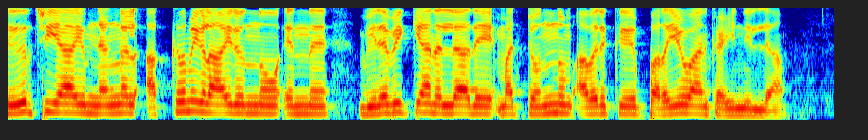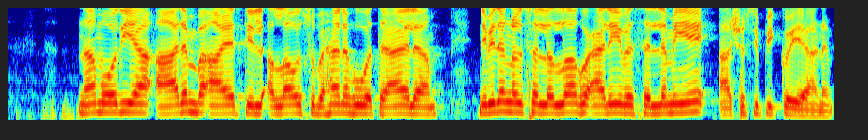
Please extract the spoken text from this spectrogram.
തീർച്ചയായും ഞങ്ങൾ അക്രമികളായിരുന്നു എന്ന് വിലപിക്കാനല്ലാതെ മറ്റൊന്നും അവർക്ക് പറയുവാൻ കഴിഞ്ഞില്ല. നാം ഓതിയ ആരംഭ ആയത്തിൽ അള്ളാഹു സുബാനഹുവ തായാല നിബിതങ്ങൾ സല്ലല്ലാഹു അലി വസല്ലമയെ ആശ്വസിപ്പിക്കുകയാണ്.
